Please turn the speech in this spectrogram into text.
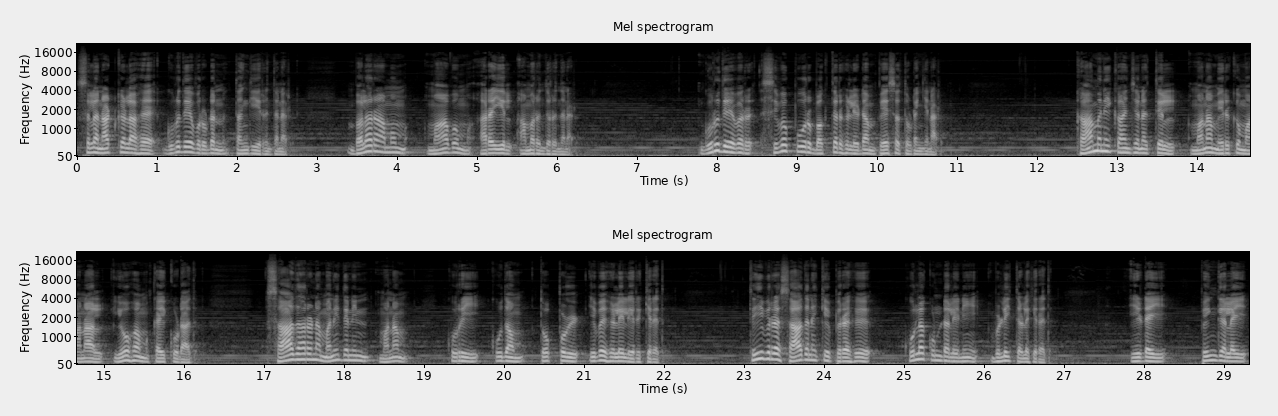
சில நாட்களாக குருதேவருடன் தங்கியிருந்தனர். பலராமும் மாவும் அறையில் அமர்ந்திருந்தனர். குருதேவர் சிவப்பூர் பக்தர்களிடம் பேசத் தொடங்கினார். காமினி காஞ்சனத்தில் மனம் இருக்குமானால் யோகம் கைகூடாது. சாதாரண மனிதனின் மனம் குறி குதம் தொப்புள் இவைகளில் இருக்கிறது. தீவிர சாதனைக்கு பிறகு குலகுண்டலினி விழித்தெழுகிறது. இடை பிங்கலை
